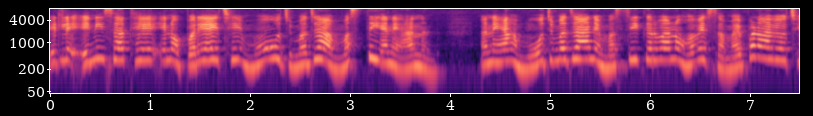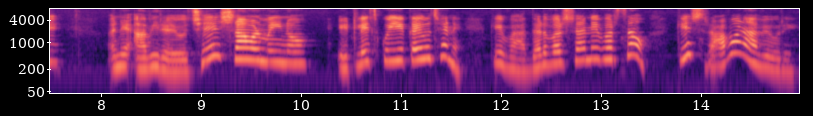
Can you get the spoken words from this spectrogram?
એટલે એની સાથે એનો પર્યાય છે મોજ મજા મસ્તી અને આનંદ. અને આ મોજ મજા અને મસ્તી કરવાનો હવે સમય પણ આવ્યો છે. અને આવી રહ્યો છે શ્રાવણ મહિનો. એટલે જ કોઈએ કહ્યું છે ને કે વાદળ વર્ષાને વરસાવ કે શ્રાવણ આવ્યો રે.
